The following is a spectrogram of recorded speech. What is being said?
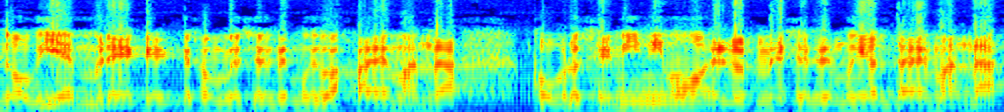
noviembre, que, son meses de muy baja demanda, cobro ese mínimo, en los meses de muy alta demanda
